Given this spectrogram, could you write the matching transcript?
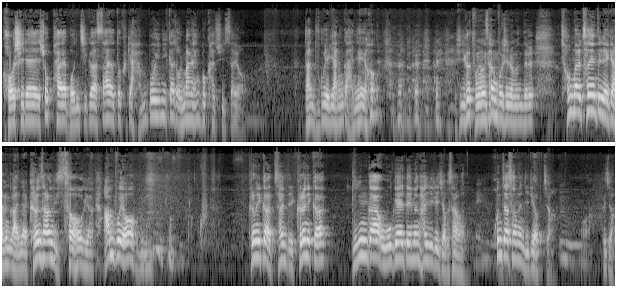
거실에 소파에 먼지가 쌓여도 그게 안 보이니까 얼마나 행복할 수 있어요. 난 누구 얘기하는 거 아니에요. 이거 동영상 보시는 분들 정말 선생님들 얘기하는 거 아니야. 그런 사람도 있어. 그냥 안 보여. 그러니까 사람들이 그러니까 누군가 오게 되면 할 일이죠. 그 사람은 혼자서는 일이 없죠. 어, 그죠?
